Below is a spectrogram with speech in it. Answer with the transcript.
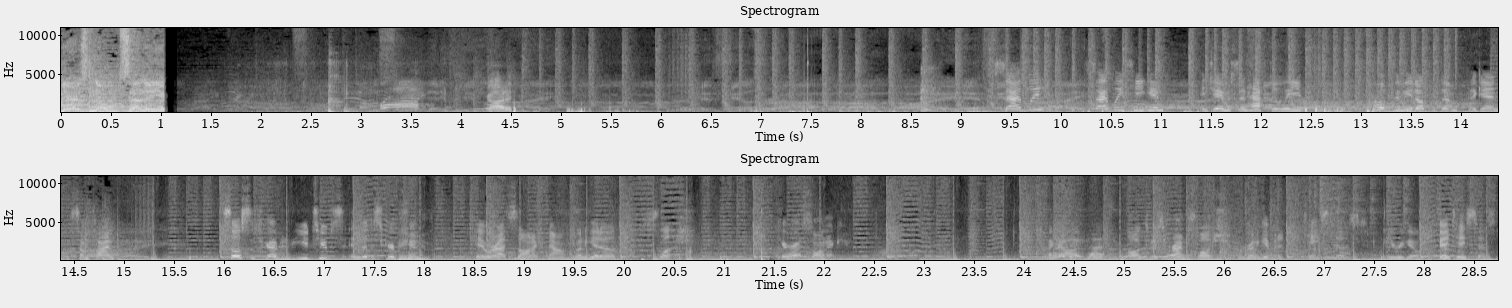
There's no telling you. Got it. Sadly, sadly Teagan and Jameson have to leave. I hope to meet up with them again sometime. So subscribe to the YouTube's in the description. Okay, we're at Sonic now. I'm gonna get a slush. Okay, we're at Sonic. I got Optimus Prime slush. We're gonna give it a taste test. Here we go. Okay, taste test.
